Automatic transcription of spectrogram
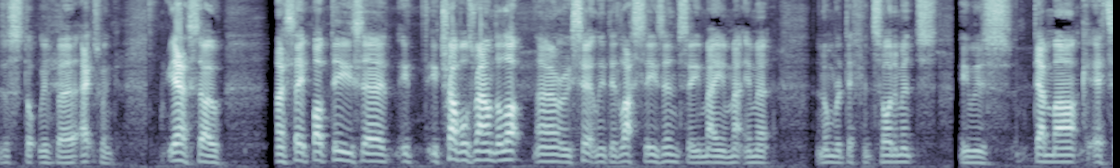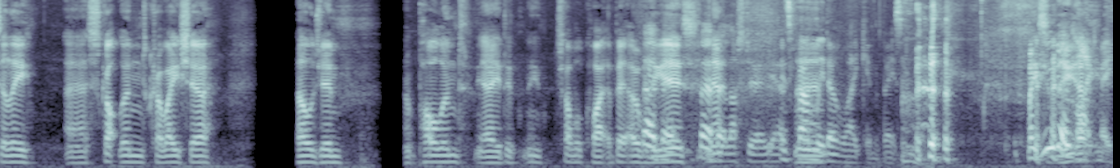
just stuck with uh, X-wing. Yeah, so. I say Bob D's. Uh, he, he travels around a lot. Uh, he certainly did last season, so you may have met him at a number of different tournaments. He was Denmark, Italy, uh, Scotland, Croatia, Belgium, and Poland. Yeah, he did. He travelled quite a bit over Fair the bit, years. fair Yeah. bit last year, yeah. His family don't like him, basically. You Basically, don't like me.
